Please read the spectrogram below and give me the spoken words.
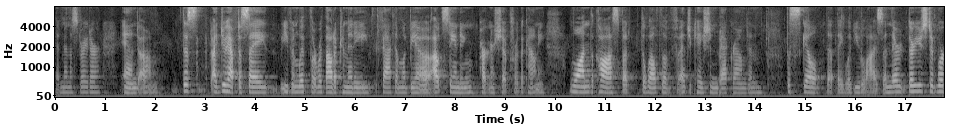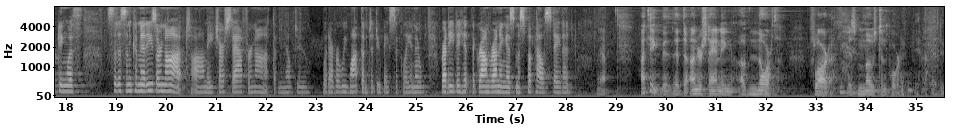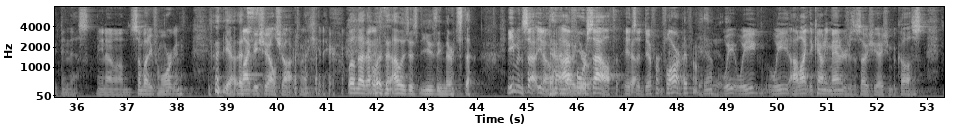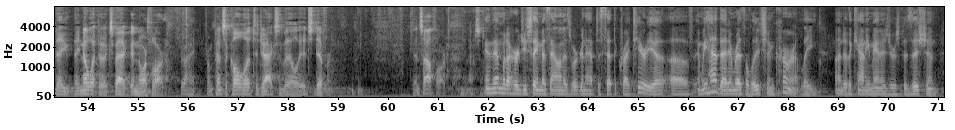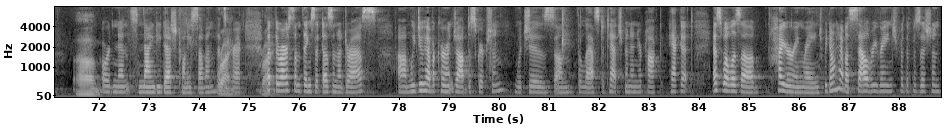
administrator. And um, this, I do have to say, even with or without a committee, FACM would be an outstanding partnership for the county. One, the cost, but the wealth of education, background, and the skill that they would utilize. And they're, they're used to working with citizen committees or not, um, HR staff or not. I mean, they'll do whatever we want them to do, basically, and they're ready to hit the ground running, as Ms. Papel stated. Yeah, I think that, that the understanding of North Florida is most important Yeah, I do in this. You know, um, somebody from Oregon. Yeah, that's. might be shell shocked when they get here. Well, no, that wasn't, I was just using their stuff. Even south, you know, I know, I four right. south, it's Yeah. a different Florida. Different, Yes, yeah. We, we, we, I like the County Managers Association because they, they know what to expect in North Florida. Right. From Pensacola to Jacksonville, it's different than South Florida, you know, so. And then what I heard you say, Miss Allen, is we're gonna have to set the criteria of, and we have that in resolution currently under the county manager's position. Um, Ordinance ninety twenty-seven, that's Right, correct. right. But there are some things it doesn't address. Um, we do have a current job description, which is, um, the last attachment in your poc- packet, as well as a hiring range. We don't have a salary range for the position,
